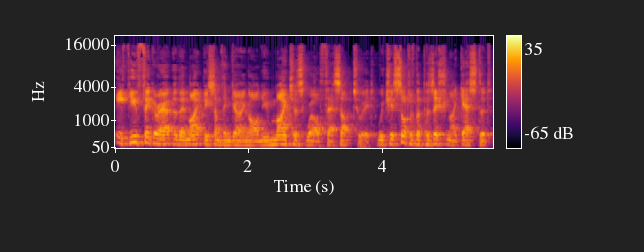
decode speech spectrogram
If you figure out that there might be something going on, you might as well fess up to it, which is sort of the position, I guess, that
